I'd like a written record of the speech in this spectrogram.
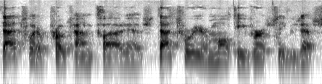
that's what a proton cloud is. That's where your multiverse exists.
